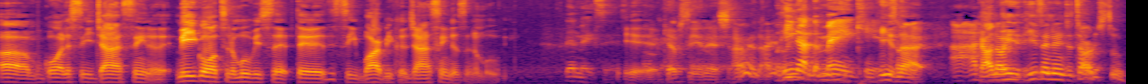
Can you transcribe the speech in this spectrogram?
um, going to see John Cena. Me going to the movie set there to see Barbie because John Cena's in the movie. that makes sense. Yeah, Okay, kept okay, seeing okay. that shit. I, didn't- I he not the main Ken. He's so not. I, I, know he, he's in Ninja Turtles too.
